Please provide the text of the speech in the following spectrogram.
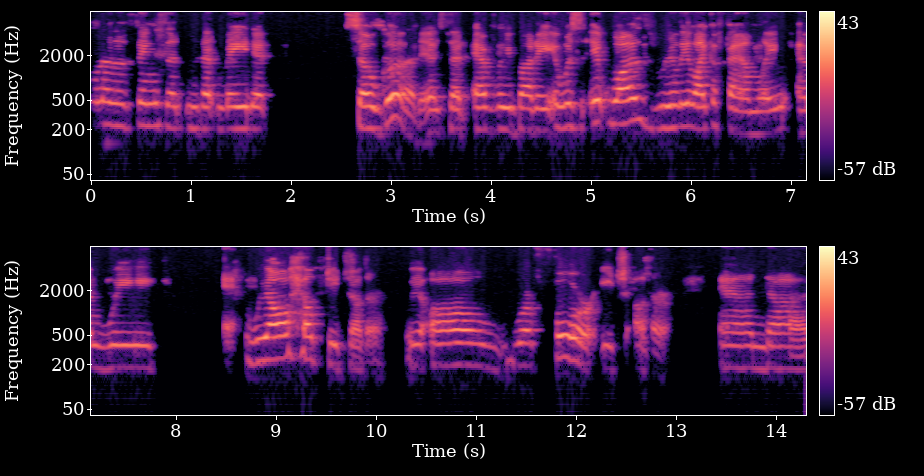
one of the things that that made it so good is that everybody it was it was really like a family and we eh, we all helped each other we all were for each other and uh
